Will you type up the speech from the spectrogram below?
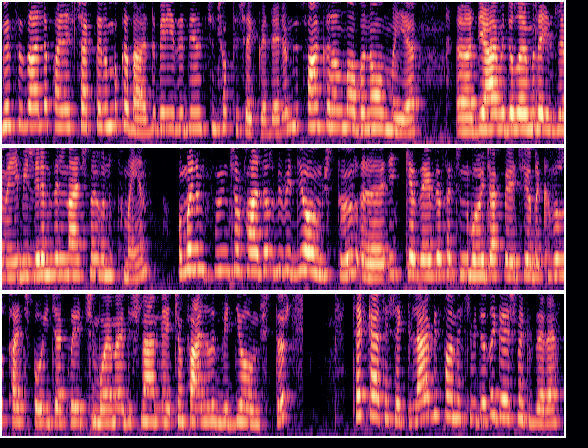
Bugün sizlerle paylaşacaklarım bu kadardı. Beni izlediğiniz için çok teşekkür ederim. Lütfen kanalıma abone olmayı, e, diğer videolarımı da izlemeyi, bildirim zilini açmayı unutmayın. Umarım sizin için faydalı bir video olmuştur. E, İlk kez evde saçını boyayacaklar için ya da kızıl saç boyayacaklar için, boyamayı düşünenler için faydalı bir video olmuştur. Tekrar teşekkürler. Bir sonraki videoda görüşmek üzere.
